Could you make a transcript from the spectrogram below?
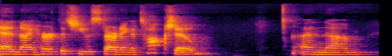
And I heard that she was starting a talk show. And um,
